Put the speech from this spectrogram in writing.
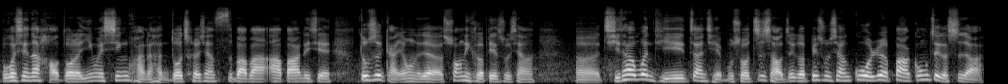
不过现在好多了，因为新款的很多车，像四八八、二八那些，都是改用了这双离合变速箱。呃，其他问题暂且不说，至少这个变速箱过热罢工这个事啊，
